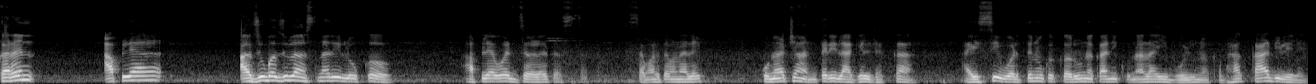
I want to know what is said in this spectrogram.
कारण आपल्या आजूबाजूला असणारी लोक आपल्यावर जळत असतात. समर्थ म्हणाले कुणाच्या अंतरी लागेल धक्का? ऐसी वर्तणूक करू नका आणि कुणालाही बोलू नका. भाग का दिलेला आहे?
